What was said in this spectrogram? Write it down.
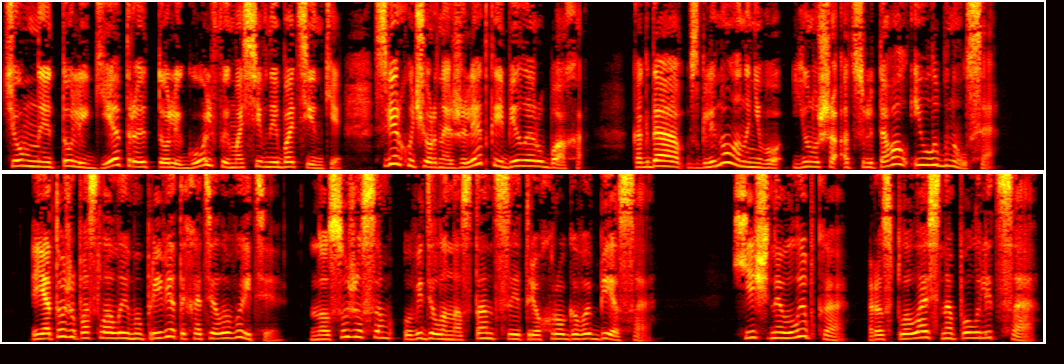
темные то ли гетры, то ли гольфы и массивные ботинки. Сверху черная жилетка и белая рубаха. Когда взглянула на него, юноша отсулютовал и улыбнулся. Я тоже послала ему привет и хотела выйти, но с ужасом увидела на станции трехрогого беса. Хищная улыбка расплылась на пол лица —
